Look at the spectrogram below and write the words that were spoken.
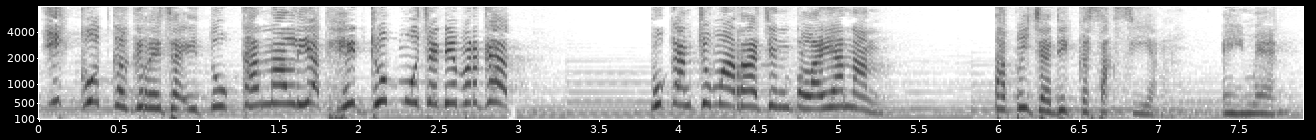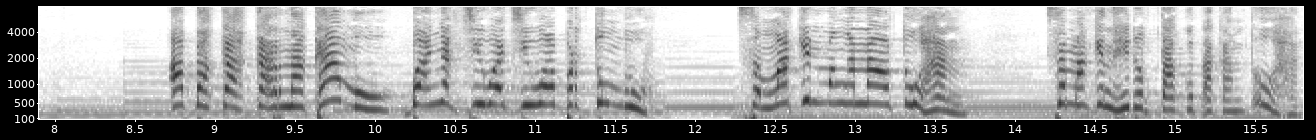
ikut ke gereja itu karena lihat hidupmu jadi berkat. Bukan cuma rajin pelayanan, tapi jadi kesaksian. Amen. Apakah karena kamu banyak jiwa-jiwa bertumbuh, semakin mengenal Tuhan, semakin hidup takut akan Tuhan?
